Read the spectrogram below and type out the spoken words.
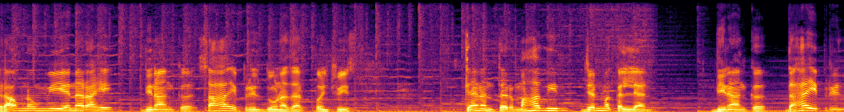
रामनवमी येणार आहे दिनांक सहा एप्रिल दोन हजार पंचवीस. त्यानंतर महावीर जन्मकल्याण दिनांक दहा एप्रिल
